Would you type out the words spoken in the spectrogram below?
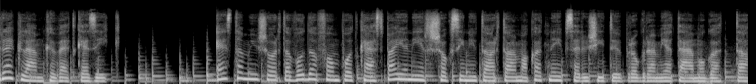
Reklám következik. Ezt a műsort a Vodafone Podcast Pioneer sokszínű tartalmakat népszerűsítő programja támogatta.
